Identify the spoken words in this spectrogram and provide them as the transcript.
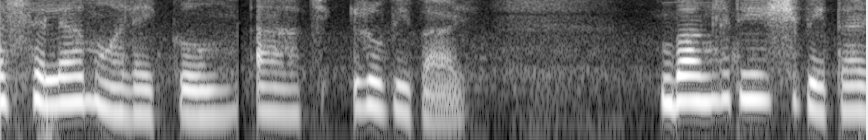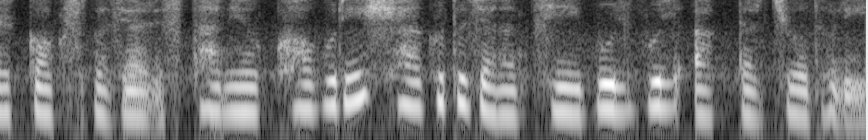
আসসালামু আলাইকুম আজ রবিবার। বাংলাদেশ বেতার কক্সবাজার স্থানীয় খবরে স্বাগত জানাচ্ছি বুলবুল আক্তার চৌধুরী।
